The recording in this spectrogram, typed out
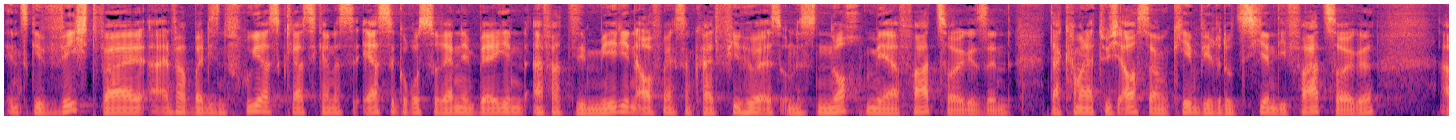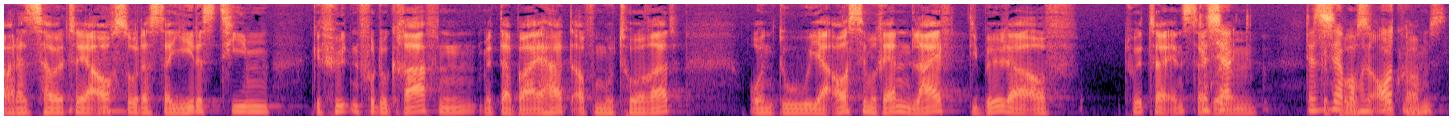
ins Gewicht, weil einfach bei diesen Frühjahrsklassikern das erste große Rennen in Belgien einfach die Medienaufmerksamkeit viel höher ist und es noch mehr Fahrzeuge sind. Da kann man natürlich auch sagen, okay, wir reduzieren die Fahrzeuge, aber das ist heute ja auch so, dass da jedes Team gefühlten Fotografen mit dabei hat auf dem Motorrad und du ja aus dem Rennen live die Bilder auf Twitter, das ist ja, Instagram das ist ja aber auch in Ordnung. bekommst.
